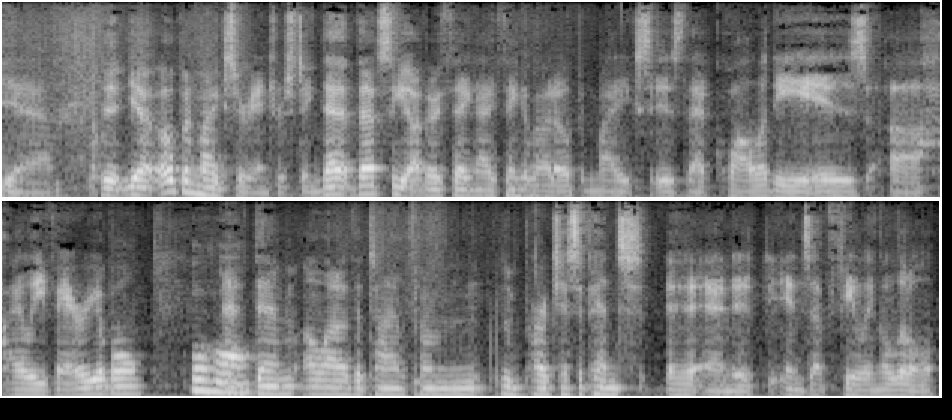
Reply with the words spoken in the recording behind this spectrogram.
Yeah, yeah. Open mics are interesting. That that's the other thing I think about open mics is that quality is uh, highly variable at them a lot of the time from the participants, uh, and it ends up feeling a little.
